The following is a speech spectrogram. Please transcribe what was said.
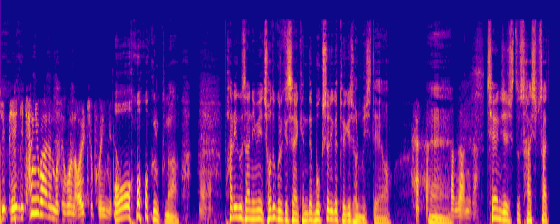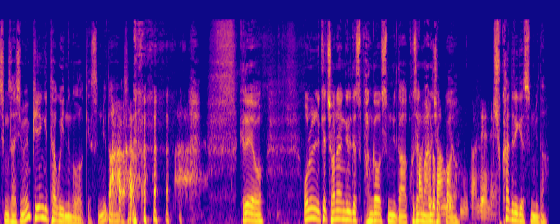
지금 비행기 착륙하는 모습은 얼추 보입니다. 오, 그렇구나. 네. 파리구사님이 저도 그렇게 생각했는데 목소리가 되게 젊으시대요. 네. 감사합니다. 최은재 씨도 44층 사시면 비행기 타고 있는 것 같겠습니다. 그래요. 오늘 이렇게 전화 연결돼서 반가웠습니다. 고생 아, 많으셨고요. 반갑습니다. 네네. 축하드리겠습니다.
